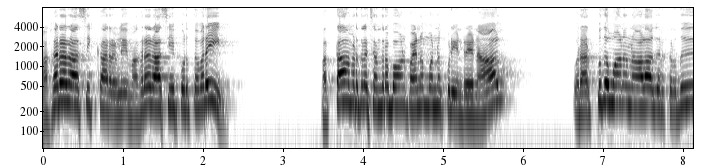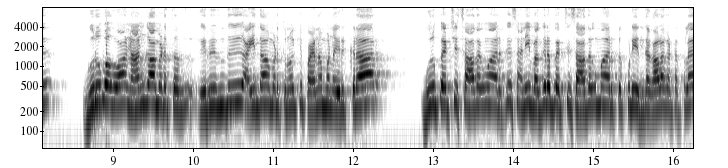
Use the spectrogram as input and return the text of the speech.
மகர ராசிக்காரர்களே மகர ராசியை பொறுத்தவரை பத்தாம் இடத்துல சந்திரபவன் பயணம் பண்ணக்கூடிய இன்றைய நாள் ஒரு அற்புதமான நாளாக இருக்கிறது. குரு பகவான் நான்காம் இடத்தில் இருந்து ஐந்தாம் இடத்தை நோக்கி பயணம் பண்ண இருக்கிறார். குரு பயிற்சி சாதகமாக இருக்குது சனி வக்ர பயிற்சி சாதகமாக இருக்கக்கூடிய இந்த காலகட்டத்தில்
